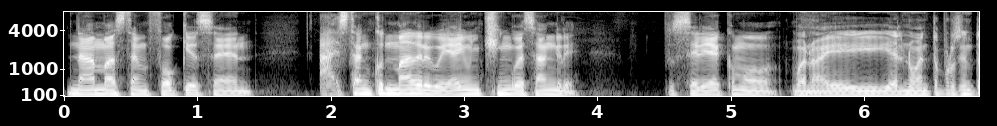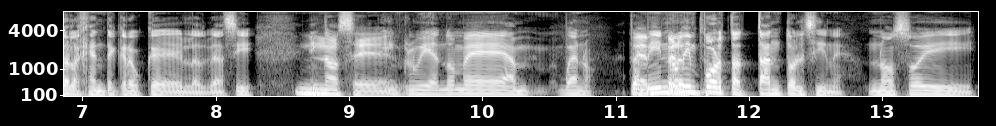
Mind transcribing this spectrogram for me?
nada más te enfoques en, ah, están con madre, güey, hay un chingo de sangre. Pues sería como, Bueno, ahí el 90% de la gente creo que las ve así. no sé. Incluyéndome, a- bueno, a mí no pero- me importa tanto el cine. No soy...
